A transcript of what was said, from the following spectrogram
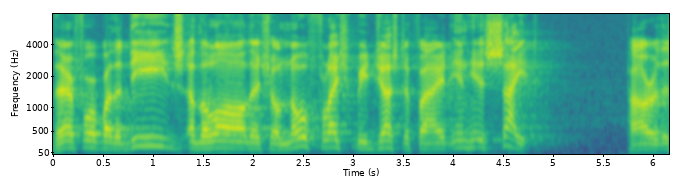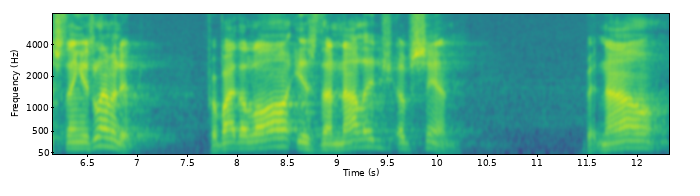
Therefore, by the deeds of the law, there shall no flesh be justified in his sight. Power of this thing is limited. For by the law is the knowledge of sin. But now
